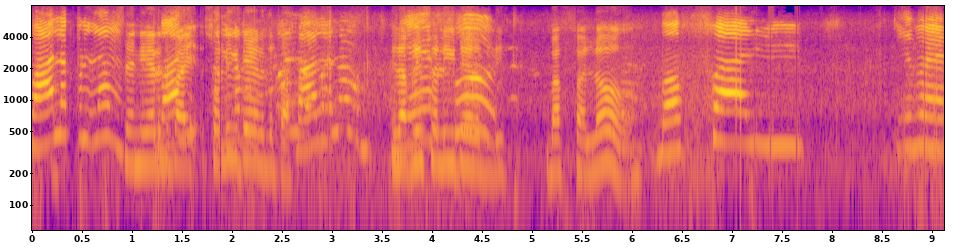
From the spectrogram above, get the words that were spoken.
வாழைப்பழம் சரி நீ எழுதுப்பா. சொல்லிக்கிட்டே எழுதுப்பா. இது அப்படியே சொல்லிக்கிட்டே எழுதுடி. பஃபலோ பஃபாலி இவன்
